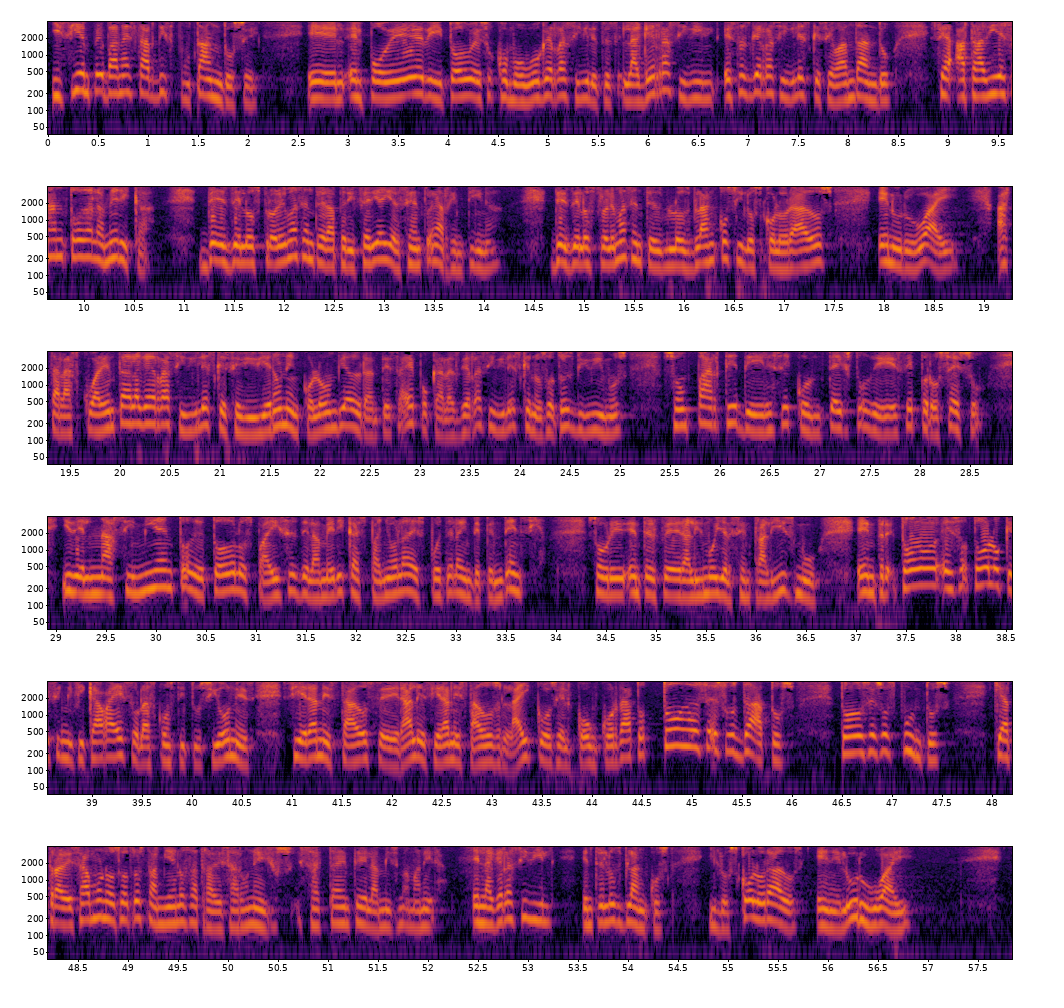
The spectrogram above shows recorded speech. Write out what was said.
Y siempre van a estar disputándose el, poder y todo eso, como hubo guerra civil. Entonces, la guerra civil, estas guerras civiles que se van dando, se atraviesan toda la América, desde los problemas entre la periferia y el centro en Argentina, desde los problemas entre los blancos y los colorados en Uruguay, hasta las 40 guerras civiles que se vivieron en Colombia durante esa época. Las guerras civiles que nosotros vivimos son parte de ese contexto, de ese proceso y del nacimiento de todos los países de la América Española después de la independencia sobre entre el federalismo y el centralismo, entre todo eso, todo lo que significaba eso, las constituciones, si eran estados federales, si eran estados laicos, el concordato, todos esos datos, todos esos puntos que atravesamos nosotros también los atravesaron ellos, exactamente de la misma manera. En la guerra civil entre los blancos y los colorados en el Uruguay,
